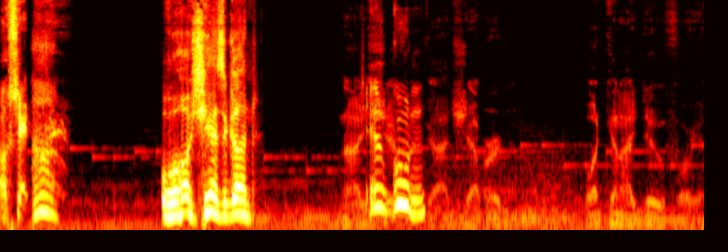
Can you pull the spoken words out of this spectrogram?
Oh, shit. Whoa, she has a gun. Yeah, good. What can I do for you?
